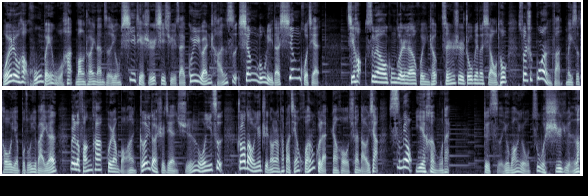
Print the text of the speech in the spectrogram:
五月六号，湖北武汉，网传一男子用吸铁石吸取在归元禅寺香炉里的香火钱。七号，寺庙工作人员回应称，此人是周边的小偷，算是惯犯，每次偷也不足一百元。为了防他，会让保安隔一段时间巡逻一次，抓到也只能让他把钱还回来，然后劝导一下。寺庙也很无奈。对此，有网友作诗云了。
